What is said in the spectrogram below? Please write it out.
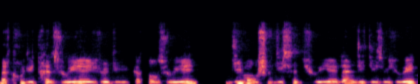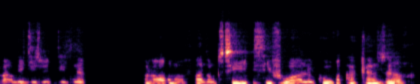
mercredi 13 juillet, jeudi 14 juillet, dimanche 17 juillet, lundi 18 juillet, mardi 18, 19. Alors, on fera donc six, six fois le cours à 15 heures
